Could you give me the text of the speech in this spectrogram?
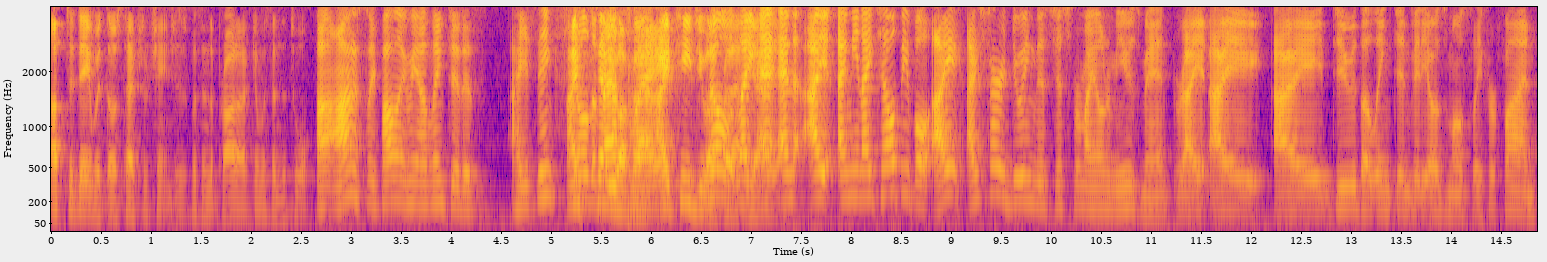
up to date with those types of changes within the product and within the tool? Uh, honestly, following me on LinkedIn is, I think, still I the best up way. I teed you up no, for that. like, Yeah, yeah. and I, I mean, I tell people, I, I started doing this just for my own amusement, right? I, I do the LinkedIn videos mostly for fun,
